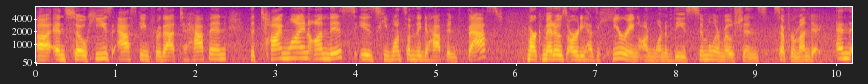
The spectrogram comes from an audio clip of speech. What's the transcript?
Uh, and so he's asking for that to happen. The timeline on this is he wants something to happen fast. Mark Meadows already has a hearing on one of these similar motions set for Monday. And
